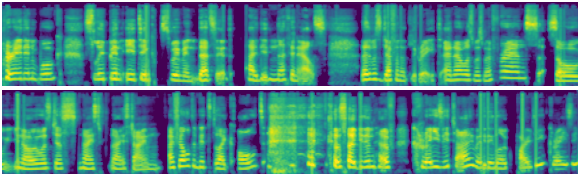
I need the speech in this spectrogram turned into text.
reading book, sleeping, eating, swimming. That's it. I did nothing else. That was definitely great. And I was with my friends. So, you know, it was just nice, nice time. I felt a bit like old because I didn't have crazy time. I didn't look party crazy,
